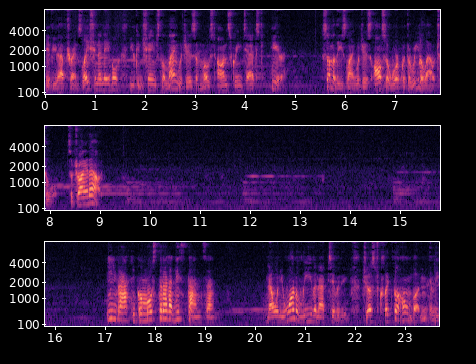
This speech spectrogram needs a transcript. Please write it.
If you have translation enabled, you can change the languages of most on-screen text here. Some of these languages also work with the Read Aloud tool, so try it out. Il grafico mostra la distanza. Now when you want to leave an activity, just click the Home button in the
